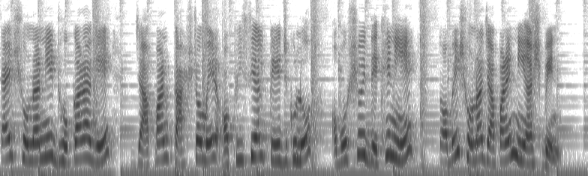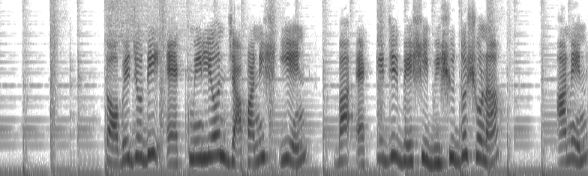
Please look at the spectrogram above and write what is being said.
তাই সোনা নিয়ে ঢোকার আগে জাপান কাস্টমের অফিসিয়াল পেজগুলো অবশ্যই দেখে নিয়ে তবে সোনা জাপানে নিয়ে আসবেন। তবে যদি এক মিলিয়ন জাপানিস ইয়েন বা এক কেজির বেশি বিশুদ্ধ সোনা আনেন,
